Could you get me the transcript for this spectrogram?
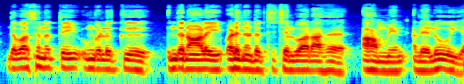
இந்த வசனத்தை உங்களுக்கு இந்த நாளை வழிநடத்தி செல்வாராக. ஆமேன். அலேலூயா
